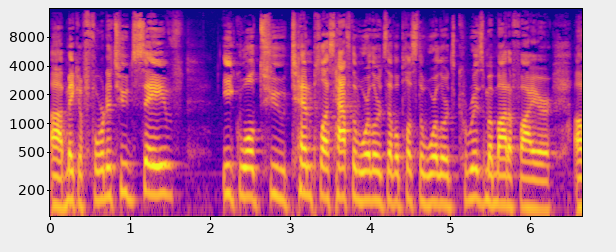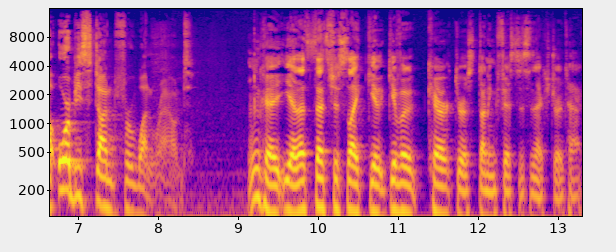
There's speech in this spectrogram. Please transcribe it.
uh, make a Fortitude save equal to 10 plus half the warlord's level plus the warlord's charisma modifier uh, or be stunned for one round Okay, yeah, that's that's just like give give a character a stunning fist as an extra attack.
